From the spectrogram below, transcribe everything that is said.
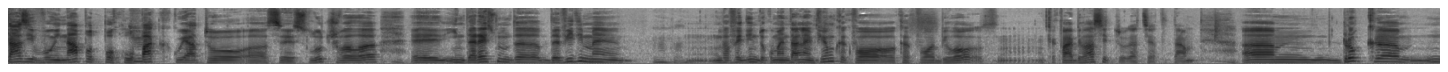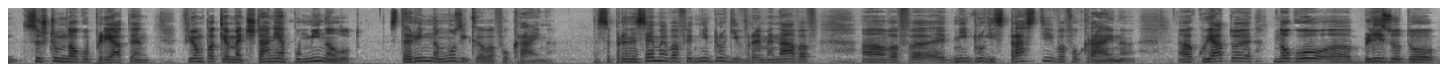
тази война под похлопак, която а, се е случвала, е интересно да, да видим в един документален филм какво, какво е било, каква е била ситуацията там. А, друг а, също много приятен филм пък е Мечтания по миналото. Старинна музика в Украина да се пренесеме в едни други времена, в, а, в едни други страсти в Украина, а, която е много а, близо до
